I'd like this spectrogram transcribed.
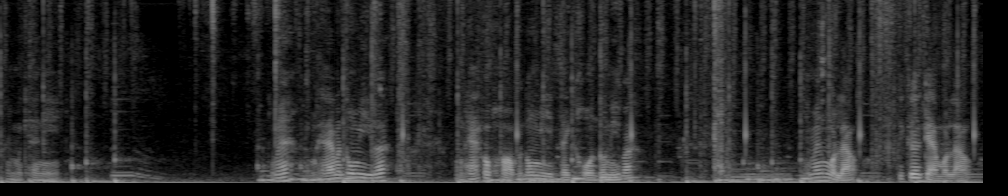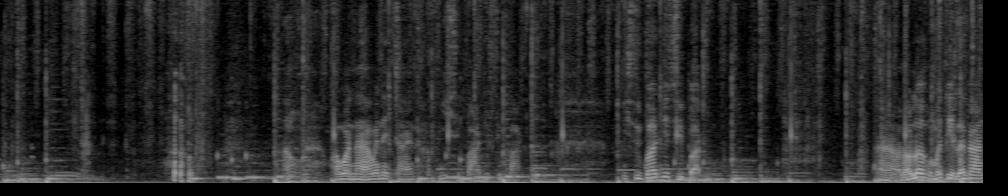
ให้มันแค่นี้ใช่ไหมของแท้มันต้องมีปะของแท้ขอบๆมันต้องมีไซโคนตรงนี้ปะ แม่งหมดแล้วสติกเกอร์แก่หมดแล้ว เอามาภาวนาไว้ในใจนะครับ 20 บาท 20 บาท 20 บาท 20 บาท อ่า เราเลิกผมไม่ติดแล้วกัน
